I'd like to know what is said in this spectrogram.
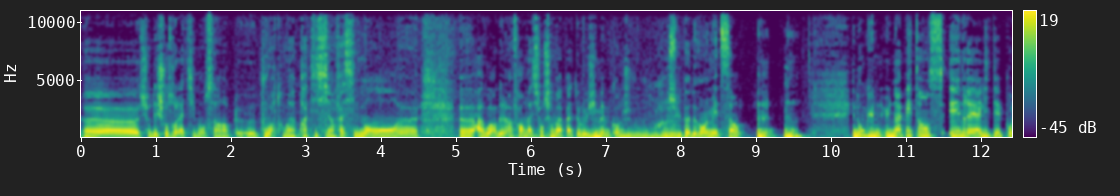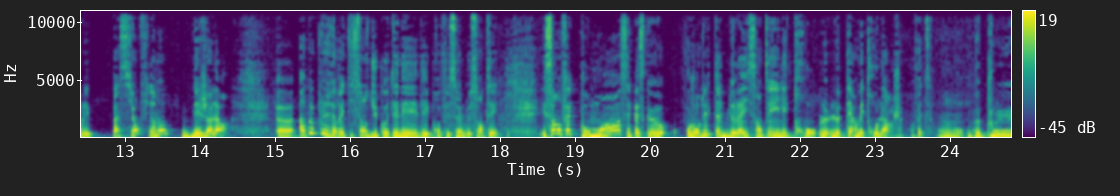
Euh, sur des choses relativement simples, euh, pouvoir trouver un praticien facilement, euh, euh avoir de l'information sur ma pathologie même quand je ne suis pas devant le médecin. Et donc une, une, appétence et une réalité pour les patients finalement déjà là. Euh, un peu plus de réticence du côté des, des, professionnels de santé. Et ça, en fait, pour moi, c'est parce que aujourd'hui, le thème de la e-santé, il est trop, le, le, terme est trop large. En fait, on, mmh. on peut plus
